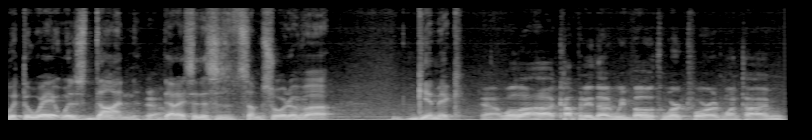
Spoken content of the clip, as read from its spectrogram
with the way it was done Yeah. that I said this is some sort of a gimmick. Yeah, well, a a company that we both worked for at one time,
